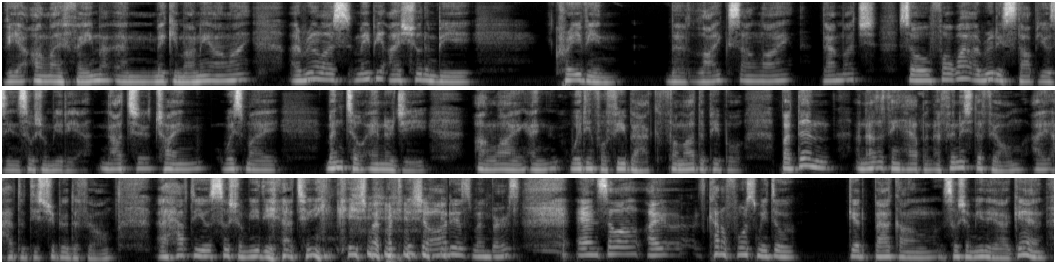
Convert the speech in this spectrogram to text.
via online fame and making money online, I realized maybe I shouldn't be craving the likes online that much. So for a while, I really stopped using social media, not to try and waste my mental energy online and waiting for feedback from other people. But then another thing happened. I finished the film. I had to distribute the film. I have to use social media to engage my potential audience members. And so I kind of forced me to get back on social media again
